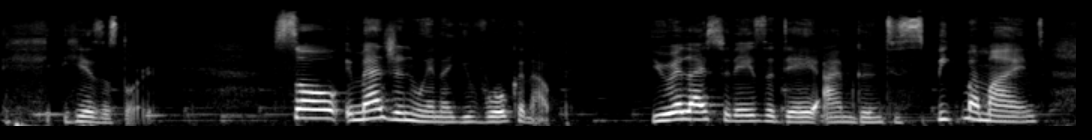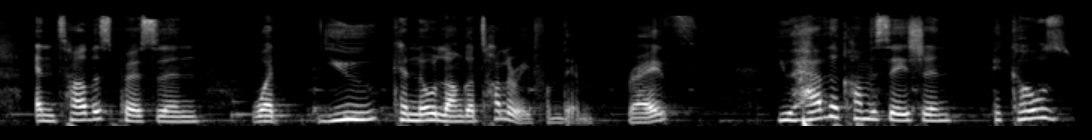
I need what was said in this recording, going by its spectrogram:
Here's a story. So, imagine when you've woken up. You realize today is the day I'm going to speak my mind and tell this person what you can no longer tolerate from them, right? You have the conversation, it goes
